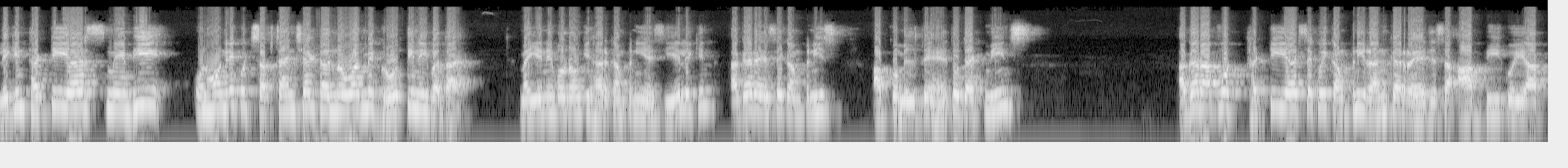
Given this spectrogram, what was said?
लेकिन थर्टी ईयर्स में भी उन्होंने कुछ सब्सटैंशियल टर्नओवर में ग्रोथ ही नहीं बताया। मैं ये नहीं बोल रहा हूँ कि हर कंपनी ऐसी है लेकिन अगर ऐसे कंपनीज़ आपको मिलते हैं तो दैट मीन्स अगर आप वो थर्टी ईयर से कोई कंपनी रन कर रहे हैं जैसा आप भी कोई आप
